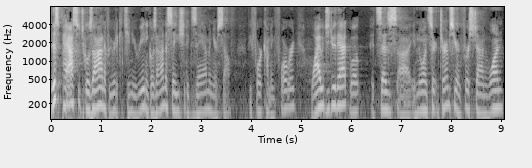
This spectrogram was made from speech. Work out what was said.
This passage goes on, if we were to continue reading, goes on to say you should examine yourself before coming forward. Why would you do that? Well, it says uh, in no uncertain terms here in 1 John 1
